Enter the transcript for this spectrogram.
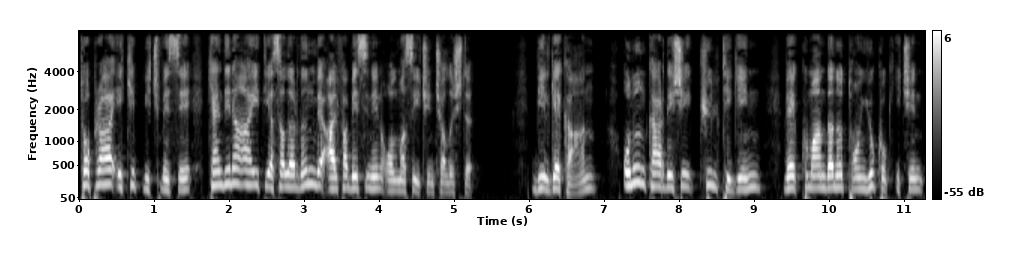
toprağa ekip biçmesi, kendine ait yasalarının ve alfabesinin olması için çalıştı. Bilge Kağan, onun kardeşi Kültigin ve kumandanı Tonyukuk için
